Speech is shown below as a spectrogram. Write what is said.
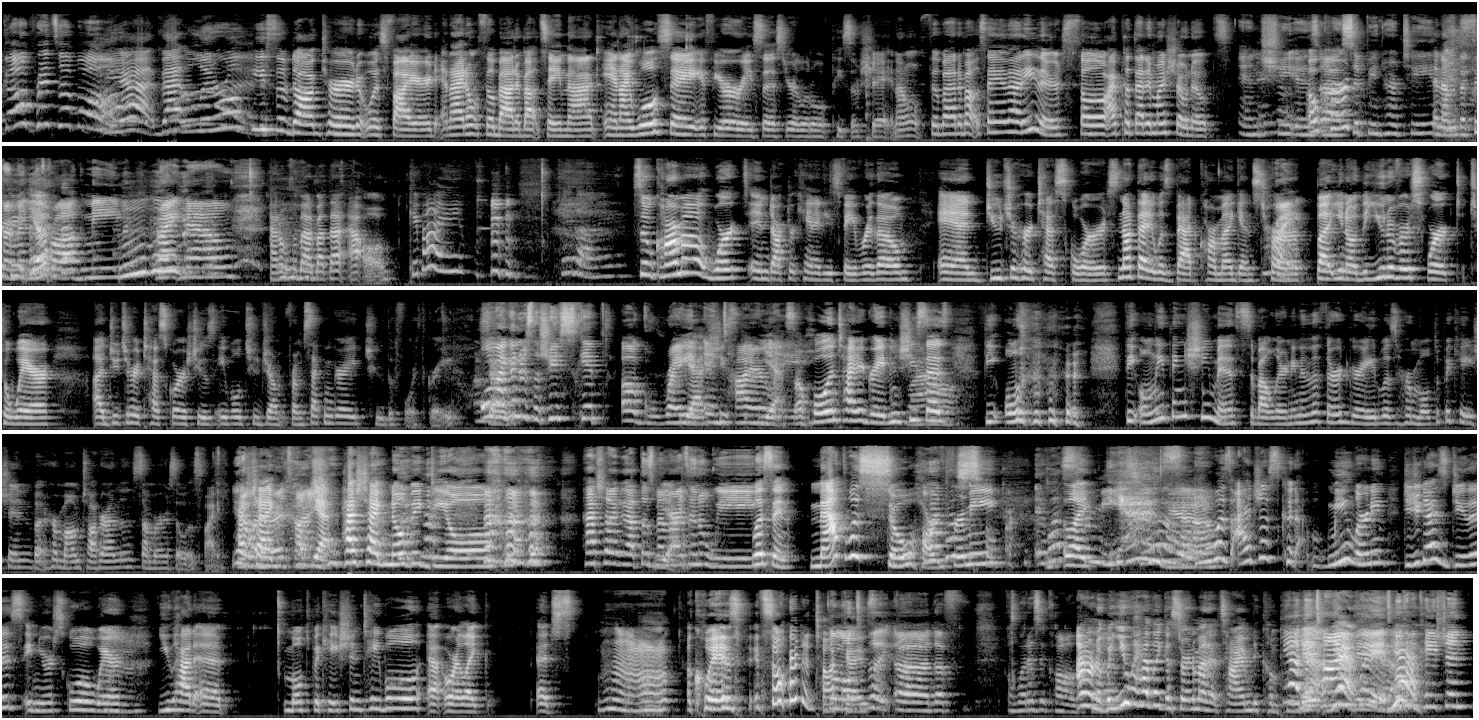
Go principal! Yeah, that God. literal piece of dog turd was fired, and I don't feel bad about saying that. And I will say, if you're a racist, you're a little piece of shit, and I don't feel bad about saying that either. So I put that in my show notes. And she is Oh, uh, sipping her tea. And I'm the sipping- Kermit yep. the Frog meme Mhm. right now. I don't feel bad about that at all. Okay, bye. Goodbye. So Karma worked in Dr. Canady's favor though, and due to her test scores, not that it was bad karma against her, Right. but you know, the universe worked to where uh, due to her test scores, she was able to jump from second grade to the fourth grade. Oh So- my goodness! So she skipped a grade Yeah, entirely. yes, a whole entire grade, and she Wow. says the only the only thing she missed about learning in the third grade was her multiplication, but her mom taught her on in the summer, so it was fine. Yeah, whatever, it's fine. yeah, hashtag no big deal. Hashtag got those memorized in a week. Listen, math was so hard Math for was me. so hard. It was like for me yes. Yeah. it was. I just could me learning. Did you guys do this in your school where Mm. you had a multiplication table uh, or like a quiz? It's so hard to talk, the guys. uh, the what is it called? I don't know, The- but you had like a certain amount of time to complete yeah, the it. time Yeah, quiz, yeah, yeah. multiplication,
